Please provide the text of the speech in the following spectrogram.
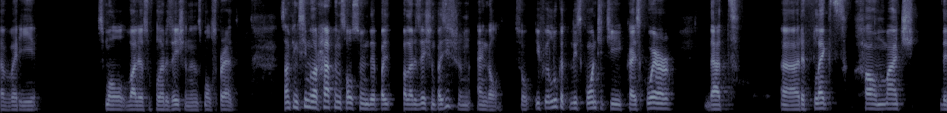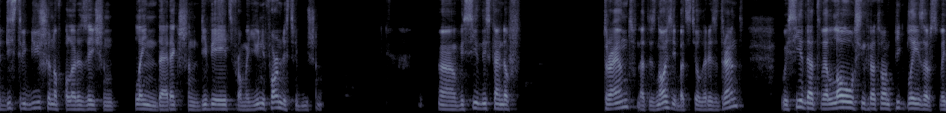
have very small values of polarization and small spread. Something similar happens also in the polarization position angle. So if we look at this quantity chi-square that uh, reflects how much the distribution of polarization plane direction deviates from a uniform distribution, uh, we see this kind of trend that is noisy, but still there is a trend. We see that the low synchrotron peak blazars, they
